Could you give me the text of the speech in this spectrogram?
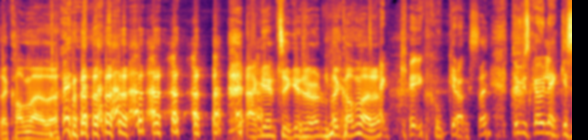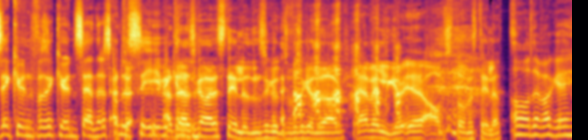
Det kan være det. Jeg er ikke helt sikker sjøl, men det kan være. Det er gøy konkurranse. Du, Vi skal jo leke sekund for sekund senere. Skal du Jeg hvilken jeg tror jeg skal være stille under sekund for sekund i dag. Jeg velger å avstå med stillhet. Å, det var gøy.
